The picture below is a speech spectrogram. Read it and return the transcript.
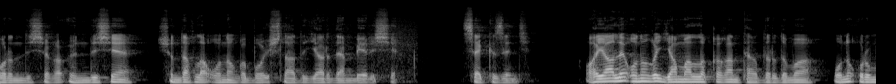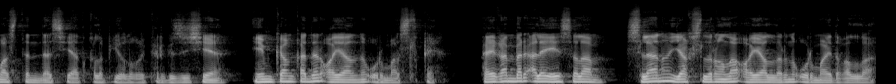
o'rindishiga undishi, shundoqla uningga bu ishlarda yordam berishi. 8. Ayoli uningga yomonlik qilgan taqdirdimi, uni urmasdan nasihat qilib yo'lga kirgizishi, imkon qadar ayolni urmasligi. Payg'ambar alayhissalom sizlarning yaxshilaringlar ayollarni urmaydiganlar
